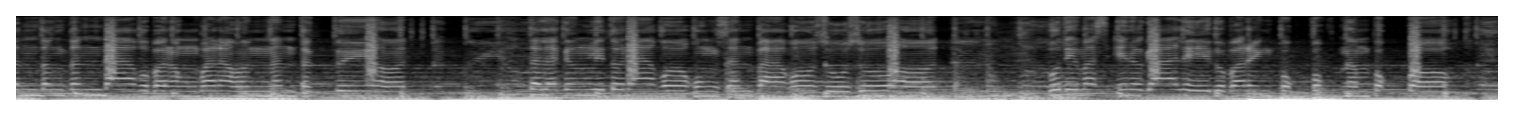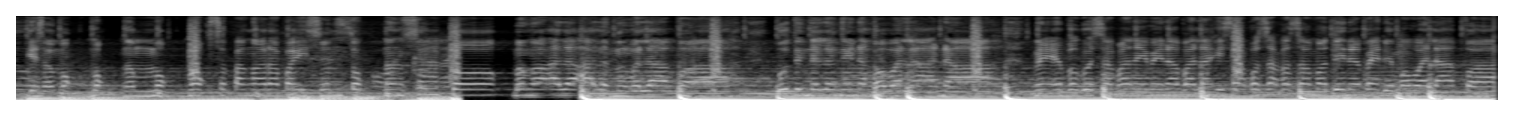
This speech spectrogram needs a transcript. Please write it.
Tandang tanda ko parang panahon ng tagtuyot. Talagang lito na ako kung san pa ako susuot. Buti mas inugali ko pa rin pukpok ng pukpok. Kesa mokmok ng mokmok sa pangarap ay suntok ng suntok. Mga alaala nung wala pa Buti na lang ay nakawala na. Ngayon pag-usapan ay may napala Isa ko sa kasama din na pwede mawala pa.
